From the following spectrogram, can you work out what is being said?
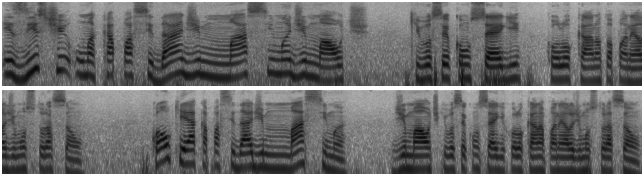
existe uma capacidade máxima de malte que você consegue colocar na tua panela de mosturação. Qual que é a capacidade máxima de malte que você consegue colocar na panela de mosturação?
